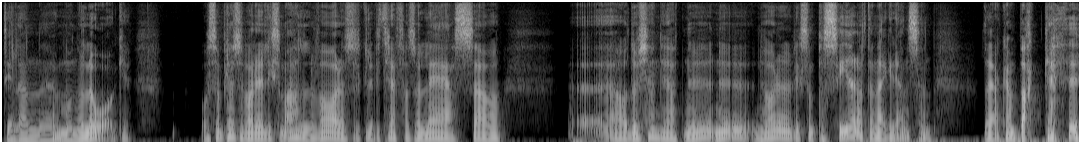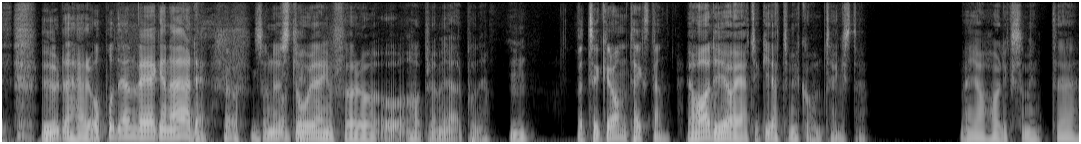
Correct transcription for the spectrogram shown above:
till en eh, monolog. Och sen plötsligt var det liksom allvar och så skulle vi träffas och läsa. Och, ja, då kände jag att nu, nu, nu har det liksom passerat den här gränsen där jag kan backa ur det här. Och på den vägen är det. Så nu okay. står jag inför att ha premiär på det. Mm. Vad tycker du om texten? Ja, det gör jag. Jag tycker jättemycket om texten. Men jag har liksom inte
